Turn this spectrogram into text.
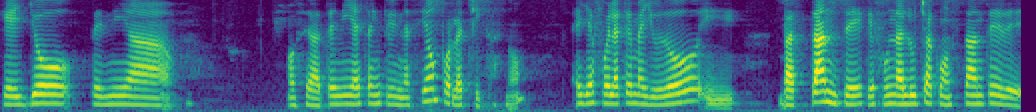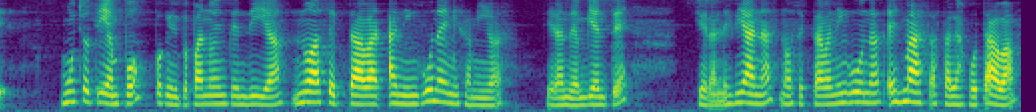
que yo tenía, o sea, tenía esta inclinación por las chicas, ¿no? Ella fue la que me ayudó y bastante, que fue una lucha constante de mucho tiempo, porque mi papá no entendía, no aceptaba a ninguna de mis amigas, que eran de ambiente, que eran lesbianas, no aceptaba ninguna, es más, hasta las votaba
